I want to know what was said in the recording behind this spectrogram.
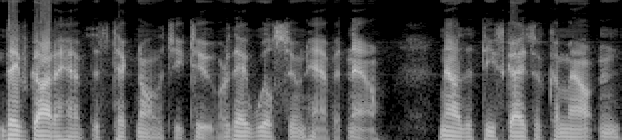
They've got to have this technology too, or they will soon have it now. Now that these guys have come out and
